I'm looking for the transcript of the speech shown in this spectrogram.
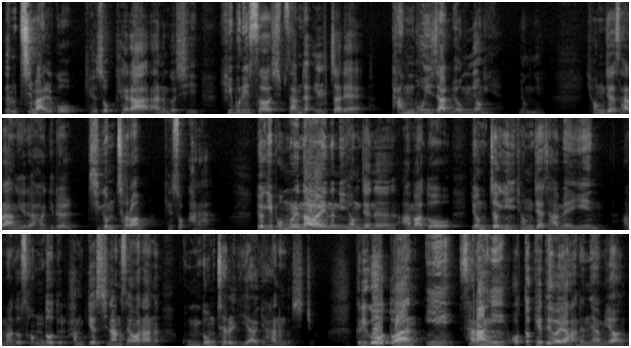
끊지 말고 계속해라 라는 것이 히브리서 13장 1절의 당부이자 명령이에요. 명령. 형제 사랑이라 하기를 지금처럼 계속하라. 여기 본문에 나와 있는 이 형제는 아마도 영적인 형제 자매인 아마도 성도들 함께 신앙생활하는 공동체를 이야기하는 것이죠. 그리고 또한 이 사랑이 어떻게 되어야 하느냐면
